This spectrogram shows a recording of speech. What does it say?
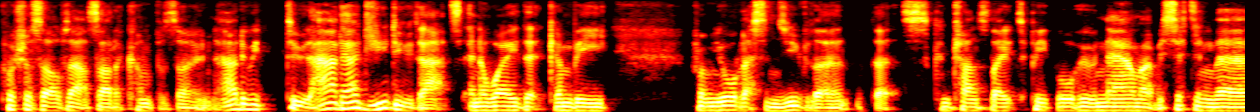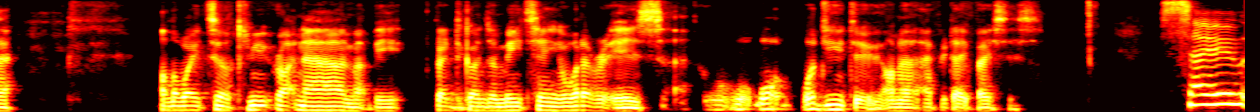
push ourselves outside of comfort zone? How do we do that? How, how do you do that in a way that can be from your lessons you've learned that can translate to people who now might be sitting there on the way to a commute right now and might be ready to go into a meeting or whatever it is. What what, what do you do on an everyday basis? So,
